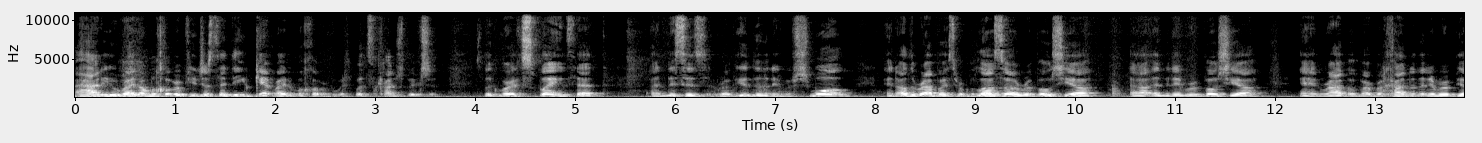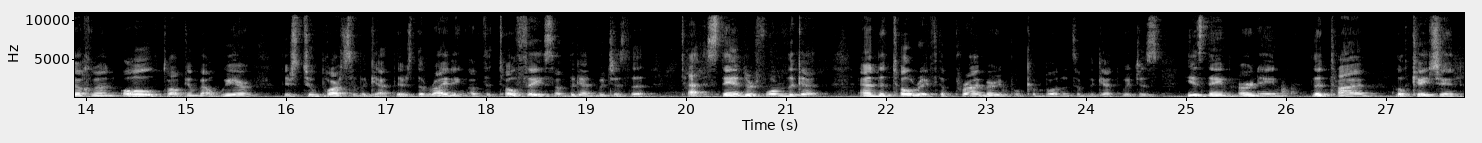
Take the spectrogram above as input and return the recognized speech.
how do you write on mechuber if you just said that you can't write on mechuber? What's the contradiction? So the Gemara explains that, and this is Rav Yudah in the name of Shmuel, and other rabbis, Rabbi Lazar, Rav Oshia, uh, in the name of Rav Oshia, and Rabbi bar bar Chana in the name of Rabbi Yochanan, all talking about where there's two parts of the get. There's the writing of the tofes of the get, which is the ta- standard form of the get, and the toref, the primary po- components of the get, which is his name, her name, the time, location.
